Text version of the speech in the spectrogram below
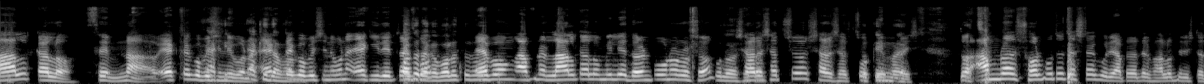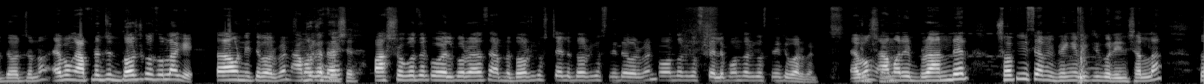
লাল কালো সেম না এক টাকা বেশি নিব না এক টাকা বেশি নিব না একই রেট রাখব। টাকা বলো তো? এবং আপনার লাল কালো মিলিয়ে ধরেন পনেরোশো পনেরোশো সাড়ে টাকা। সাতশো সাড়ে সাতশো Okay, তিন ভাই। বাইশ। তো আচ্ছা। আমরা সর্বোচ্চ চেষ্টা করি আপনাদের ভালো জিনিসটা দেওয়ার জন্য। এবং আপনার যদি দশ গজ লাগে তাও নিতে পারবেন। আমার কাছে। পাঁচশো গজের কোয়েল করা আছে। আপনি দশ গজ চাইলে দশ গজ নিতে পারবেন পঞ্চাশ গজ চাইলে পঞ্চাশ গজ নিতে পারবেন। এবং আমার এই ব্র্যান্ডের সবকিছু আমি ভেঙে বিক্রি করি ইনশাল্লাহ। তো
